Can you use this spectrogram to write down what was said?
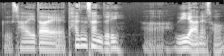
그 사이다의 탄산들이 아, 위 안에서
